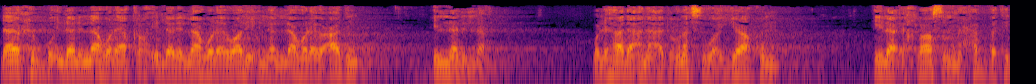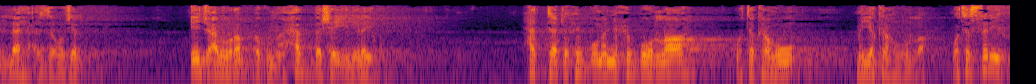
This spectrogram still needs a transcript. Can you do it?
لا يحب إلا لله ولا يكره إلا لله ولا يوالي إلا لله ولا يعادي إلا لله. ولهذا أنا أدعو نفسي وإياكم إلى إخلاص المحبة لله عز وجل. اجعلوا ربكم أحب شيء إليكم. حتى تحبوا من يحبه الله وتكرهوا من يكرهه الله. وتستريحوا.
